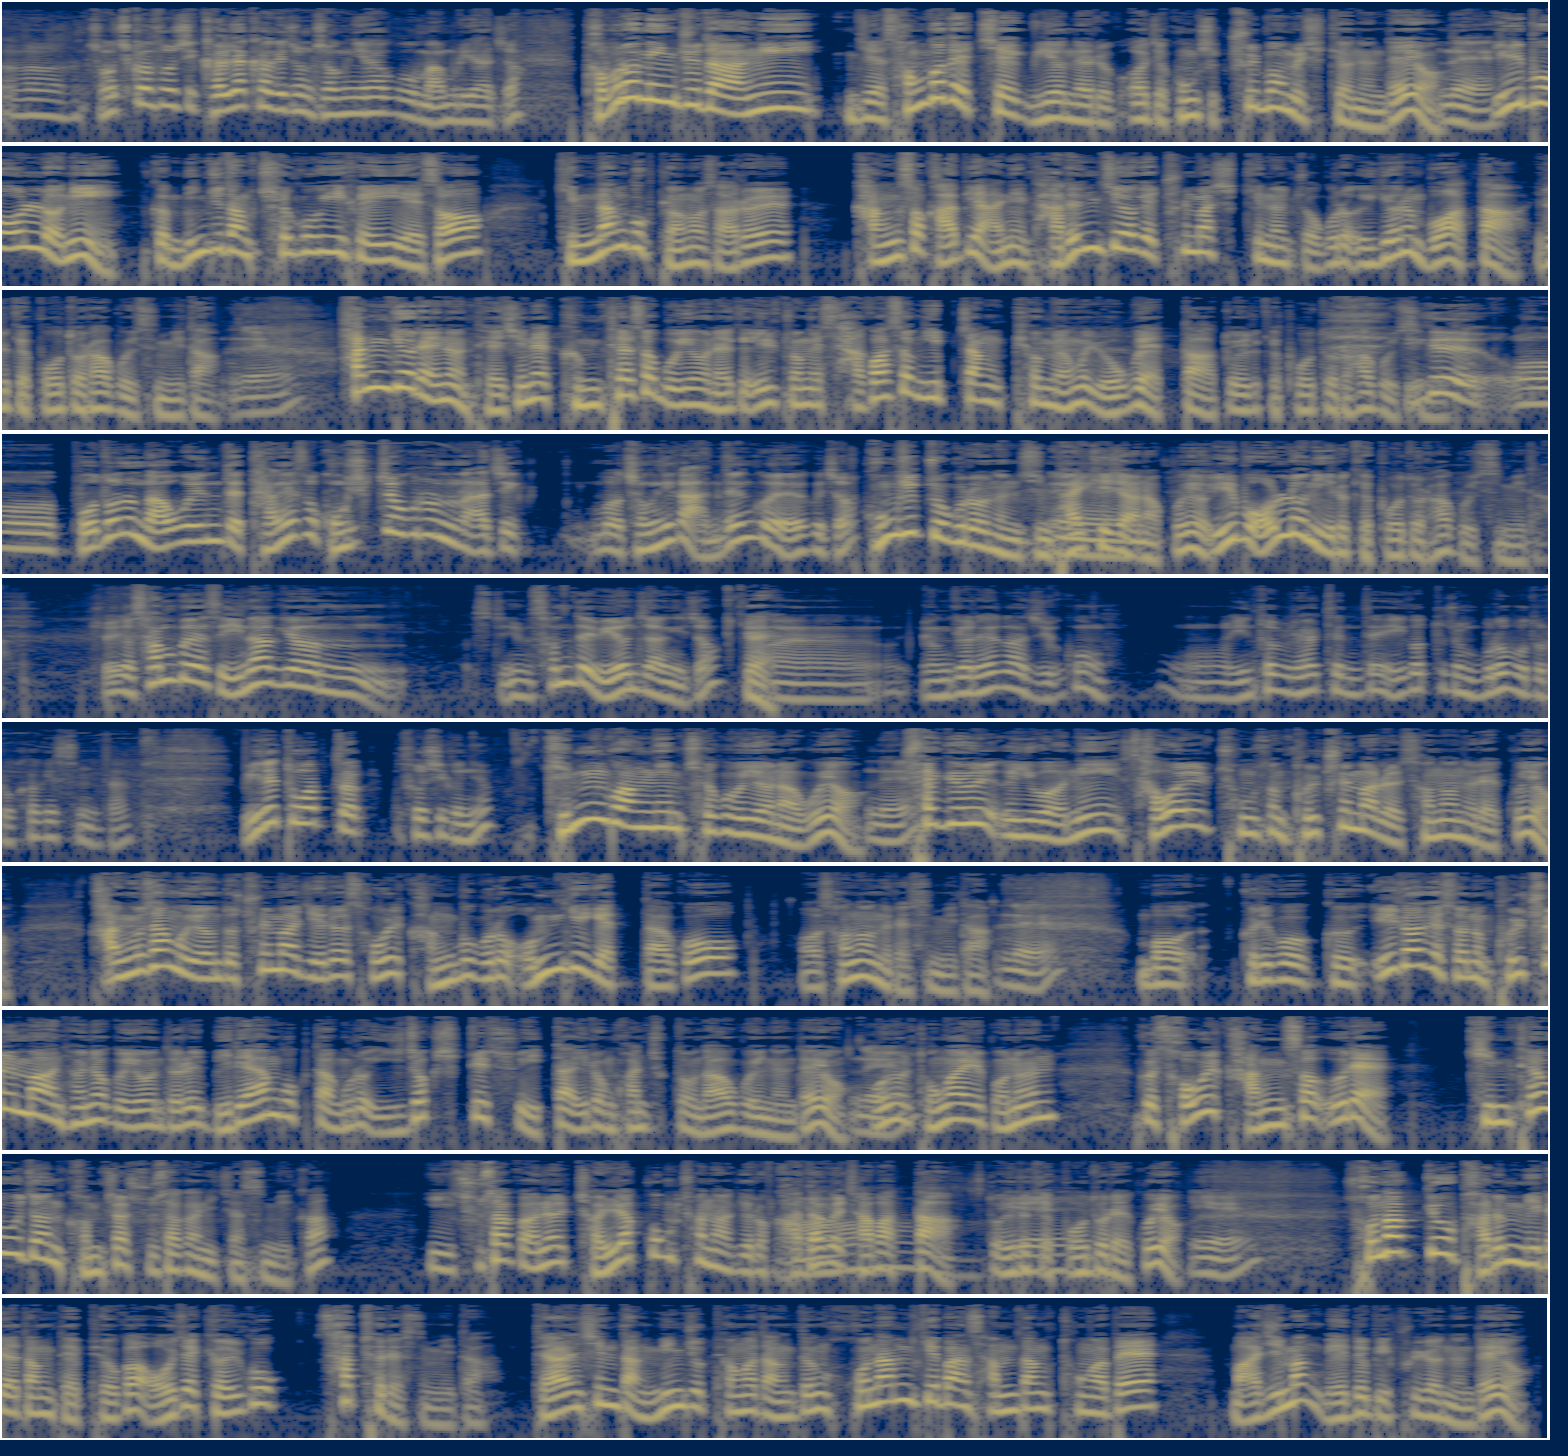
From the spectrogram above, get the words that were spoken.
어, 정치권 소식 간략하게 좀 정리하고 마무리하죠. 더불어민주당이 이제 선거대책위원회를 어제 공식 출범을 시켰는데요. 네. 일부 언론이 그 민주당 최고위 회의에서 김남국 변호사를 강서갑이 아닌 다른 지역에 출마시키는 쪽으로 의견을 모았다 이렇게 보도를 하고 있습니다. 네. 한겨레는 대신에 금태섭 의원에게 일종의 사과성 입장 표명을 요구했다 또 이렇게 보도를 하고 있습니다. 이게 어, 보도는 나오고 있는데 당에서 공식적으로는 아직 뭐 정리가 안 된 거예요, 그죠? 공식적으로는 지금 밝히지 네. 않았고요. 일부 언론이 이렇게 보도를 하고 있습니다. 저희가 3부에서 이낙연 선대위원장이죠. 네. 에, 연결해가지고 어, 인터뷰를 할 텐데 이것도 좀 물어보도록 하겠습니다. 미래통합당 소식은요? 김광림 최고위원하고요. 네. 최규일 의원이 4월 총선 불출마를 선언을 했고요. 강효상 의원도 출마지를 서울 강북으로 옮기겠다고 어, 선언을 했습니다. 네. 뭐 그리고 그 일각에서는 불출마한 현역 의원들을 미래한국당으로 이적시킬 수 있다 이런 관측도 나오고 있는데요. 네. 오늘 동아일보는 그 서울 강서을에 김태우 전 검찰 수사관 있지 않습니까? 이 수사관을 전략 공천하기로 가닥을 아, 잡았다. 또 이렇게 예. 보도를 했고요. 예. 손학규 바른미래당 대표가 어제 결국 사퇴를 했습니다. 대한신당, 민주평화당 등 호남 기반 3당 통합에 마지막 매듭이 풀렸는데요.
